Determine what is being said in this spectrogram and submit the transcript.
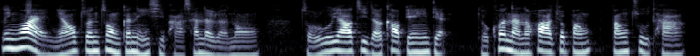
另外，你要尊重跟你一起爬山的人哦，走路要记得靠边一点，有困难的话就帮帮助他。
